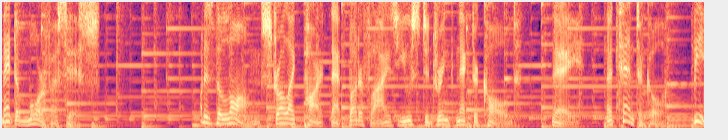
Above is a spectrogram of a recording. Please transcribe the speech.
Metamorphosis. What is the long, straw-like part that butterflies use to drink nectar called? A. A tentacle. B.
